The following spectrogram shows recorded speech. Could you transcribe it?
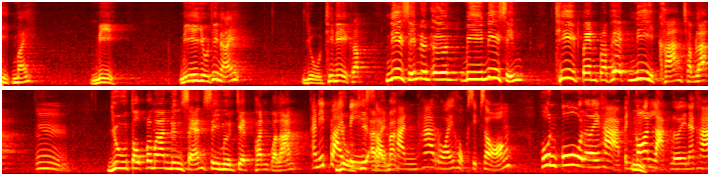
อีกไหม มี มีอยู่ที่ไหน อยู่ที่นี่ครับหนี้สินอื่นๆ มีหนี้สินที่เป็นประเภทหนี้ค้างชำระอยู่ตกประมาณ 147,000 กว่าล้าน อันนี้ปลายอยู่ปีที่อะไรบ้าง2562 หุ้นกู้เลยค่ะ เป็นก้อนหลักเลยนะคะ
